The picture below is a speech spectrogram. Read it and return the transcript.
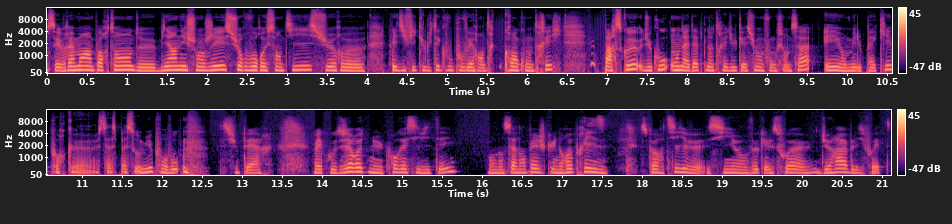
C'est vraiment important de bien échanger sur vos ressentis, sur euh, les difficultés que vous pouvez rencontrer, parce que du coup on adapte notre éducation en fonction de ça et on met le paquet pour que ça se passe au mieux pour vous. Super. Bah écoute, j'ai retenu progressivité. Bon, ça n'empêche qu'une reprise sportive, si on veut qu'elle soit durable, il faut être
